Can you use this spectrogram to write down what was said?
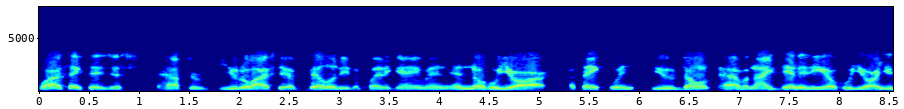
Well, I think they just have to utilize their ability to play the game and, and know who you are. I think when you don't have an identity of who you are, you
